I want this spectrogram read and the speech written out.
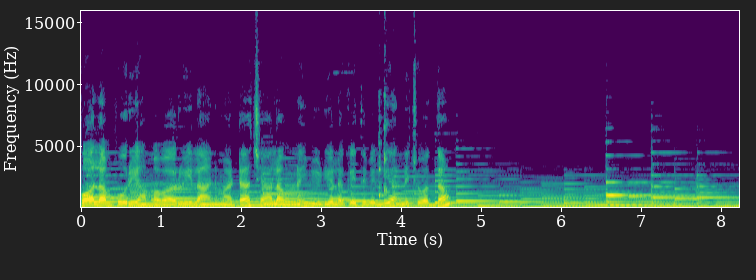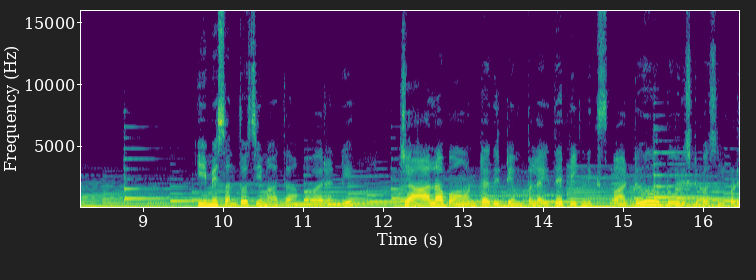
కోలంపూరి అమ్మవారు ఇలా అనమాట చాలా ఉన్నాయి. వీడియోలోకి అయితే వెళ్ళి అన్ని చూద్దాం. ఈమె సంతోషి మాత అమ్మవారండి. చాలా బాగుంటుంది టెంపుల్ అయితే. పిక్నిక్ స్పాట్. టూరిస్ట్ బస్సులు కూడా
